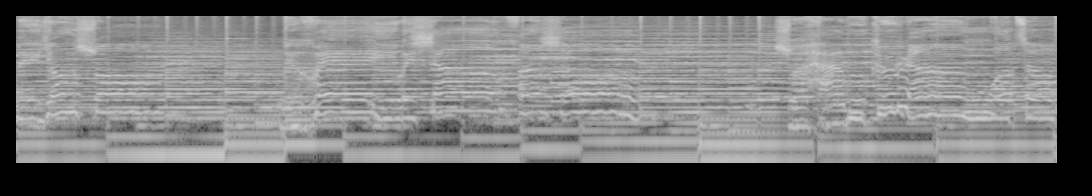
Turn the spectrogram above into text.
没有说，还不够让我走。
